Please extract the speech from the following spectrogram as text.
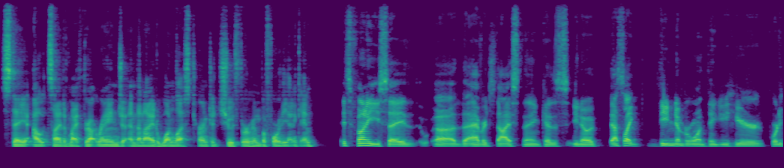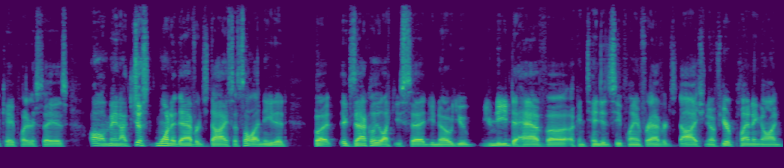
stay outside of my threat range, and then I had one less turn to chew through him before the end game. It's funny you say uh, the average dice thing because you know that's like the number one thing you hear 40k players say is, "Oh man, I just wanted average dice. That's all I needed." But exactly like you said, you know, you you need to have a, a contingency plan for average dice. You know, if you're planning on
